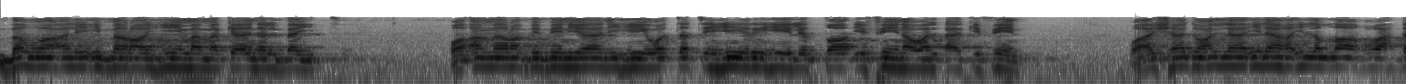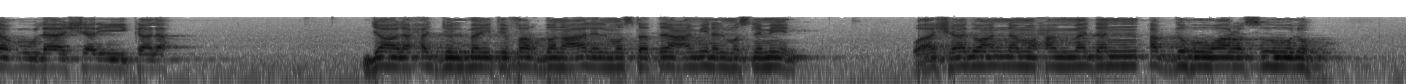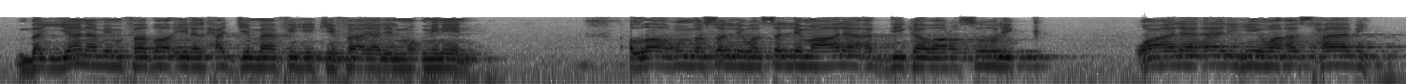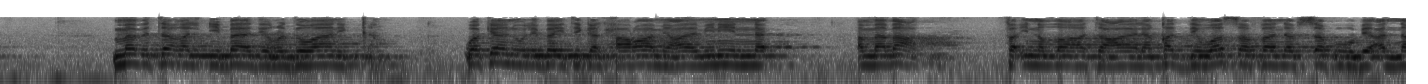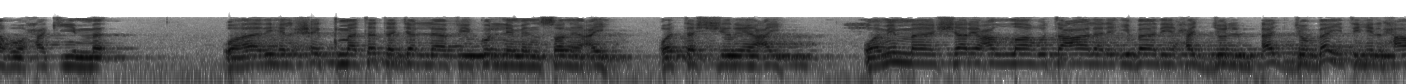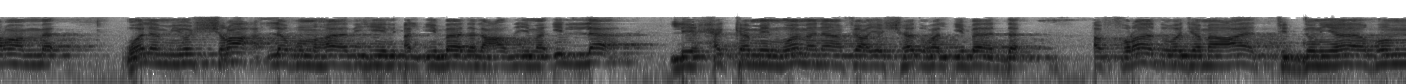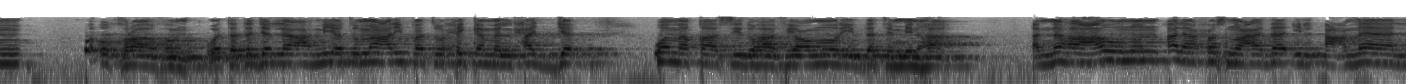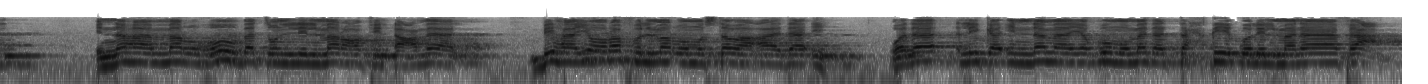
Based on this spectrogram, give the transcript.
بوع لإبراهيم مكان البيت وأمر ببنيانه وتطهيره للطائفين والآكفين وأشهد أن لا إله إلا الله وحده لا شريك له جعل حج البيت فرضا على المستطيع من المسلمين وأشهد أن محمدا عبده ورسوله بين من فضائل الحج ما فيه كفاية للمؤمنين. اللهم صل وسلم على عبدك ورسولك وعلى آله وأصحابه. ما ابتغى الإباد رضوانك وكانوا لبيتك الحرام عاملين. أما بعد فإن الله تعالى قد وصف نفسه بأنه حكيم. وهذه الحكمة تتجلى في كل من صنعه وتشريعه ومما شرع الله تعالى لعباده حج حج بيته الحرام ولم يشرع لهم هذه الإبادة العظيمة إلا لحكم ومنافع يشهدها الإباد أفراد وجماعات في الدنيا هم وأخراهم. وتتجلى أهمية معرفة حكم الحج ومقاصدها في عمور عدة منها. أنها عون على حسن عداء الأعمال. إنها مرغوبة للمرء في الأعمال. بها يعرف المرء مستوى عدائه وذلك إنما يقوم مدى التحقيق للمنافع.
